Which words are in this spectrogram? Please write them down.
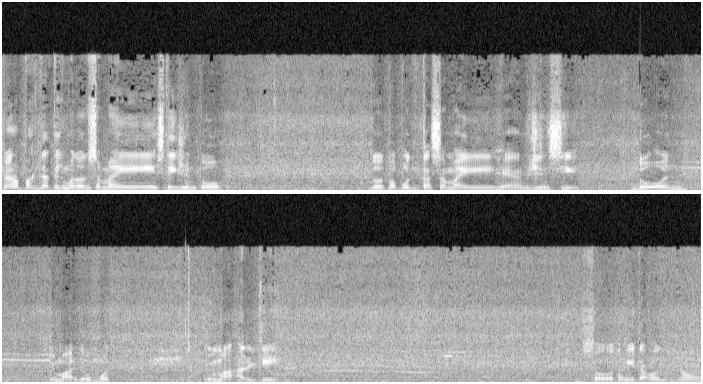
Pero pagdating mo doon sa may station 2, doon papunta sa may emergency, doon yung mga lumot, yung mga algae. So, nakita ko nung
